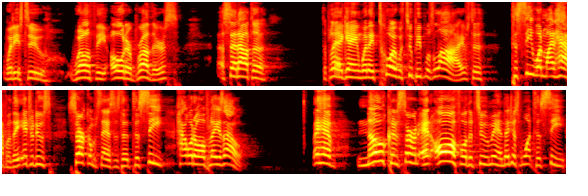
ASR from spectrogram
where these two wealthy older brothers set out to, to play a game where they toy with two people's lives to, to see what might happen. They introduce circumstances to, to see how it all plays out. They have no concern at all for the two men. They just want to see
